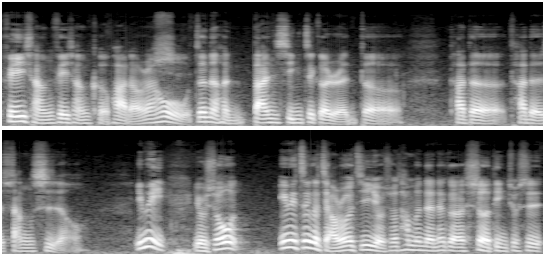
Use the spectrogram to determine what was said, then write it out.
非常非常可怕的哦、然后我真的很担心这个人的他的他的伤势哦，因为有时候因为这个绞肉机有时候他们的那个设定就是。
